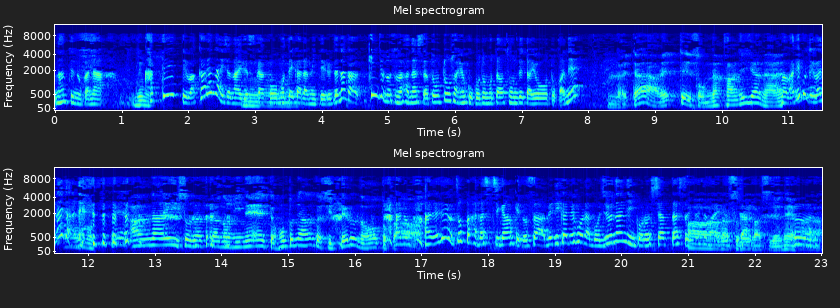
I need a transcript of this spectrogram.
うなんていうのかな。家庭ってわからないじゃないですか。こう表から見てる。でなんか近所の人の話だとお父さんよく子供と遊んでたよとかね大体あれってそんな感じじゃない、まあ悪いこと言わないからね。あんないい人だったのにねって本当にあなた知ってるの？とか。あのあれだよちょっと話違うけどさアメリカでほら50何人殺しちゃった人いたじゃないですか。ラスベガスでねうん。は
